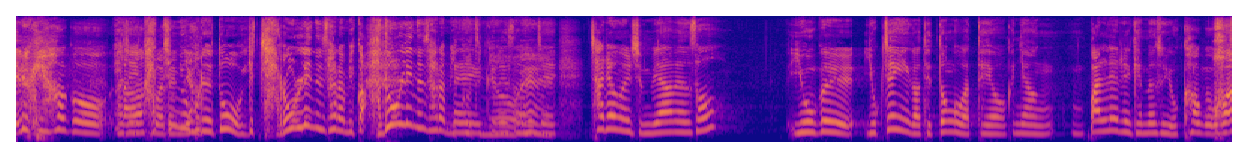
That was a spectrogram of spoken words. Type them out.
이렇게 하고 맞아요. 같은 나왔거든요. 욕을 해도 이게 잘 어울리는 사람이 있고 안 어울리는 사람이 네, 있거든요. 그래서 예. 이제 촬영을 준비하면서 욕을 욕쟁이가 됐던 것 같아요. 그냥 빨래를 개면서 욕하고 막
